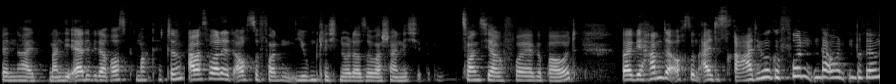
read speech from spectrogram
Wenn halt man die Erde wieder rausgemacht hätte. Aber es wurde halt auch so von Jugendlichen oder so wahrscheinlich 20 Jahre vorher gebaut. Weil wir haben da auch so ein altes Radio gefunden da unten drin.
